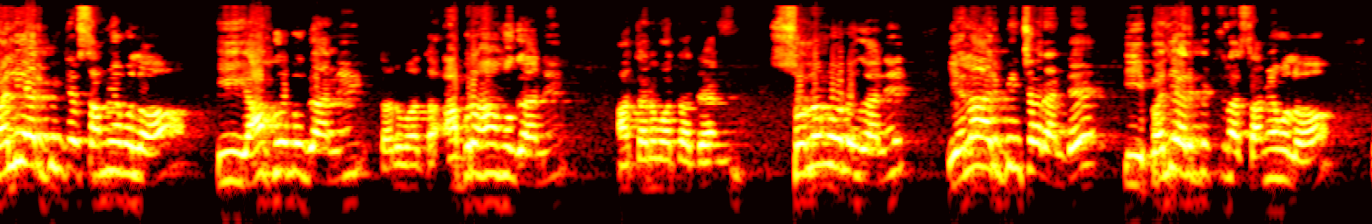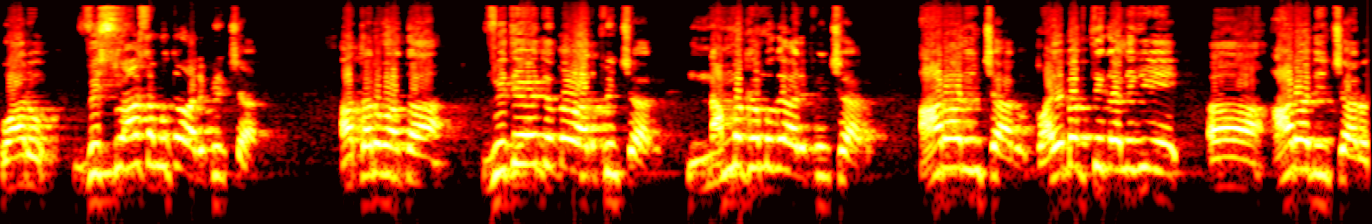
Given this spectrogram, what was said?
బలి అర్పించే సమయంలో ఈ యాకోబు కానీ తర్వాత అబ్రహాము కానీ ఆ తర్వాత దెన్ సొలమోను కానీ ఎలా అర్పించారంటే ఈ బలి అర్పించిన సమయంలో వారు విశ్వాసముతో అర్పించారు. ఆ తర్వాత విధేయతతో అర్పించారు నమ్మకముగా అర్పించారు ఆరాధించారు భయభక్తి కలిగి ఆరాధించారు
